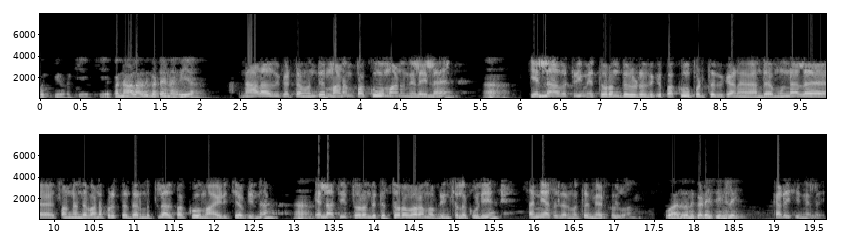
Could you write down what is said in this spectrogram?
ஓகே ஓகே ஓகே. இப்ப நாலாவது கட்டம் என்னங்கய்யா? நாலாவது கட்டம் வந்து மனம் பக்குவமான நிலையில. எல்லாவற்றையுமே திறந்து விடுறதுக்கு பக்குவப்படுத்துறதுக்கான அந்த முன்னால சொன்ன அந்த வனப்பிரஸ்த தர்மத்துல அது பக்குவம் ஆயிடுச்சு அப்படின்னா. எல்லாத்தையும் திறந்துட்டு துறவரம் அப்படின்னு சொல்லக்கூடிய சந்நியாச தர்மத்தை மேற்கொள்வாங்க. அது வந்து கடைசி நிலை. கடைசி நிலை.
